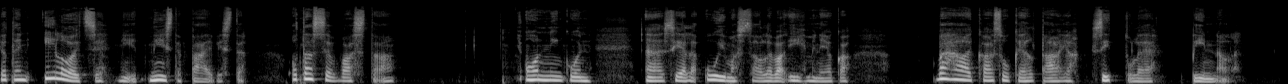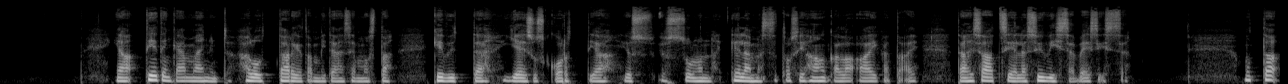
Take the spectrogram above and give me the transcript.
Joten iloitse niistä päivistä. Ota se vastaan on niin kuin siellä uimassa oleva ihminen, joka vähän aikaa sukeltaa ja sitten tulee pinnalle. Ja tietenkään mä en nyt halua tarjota mitään semmoista kevyttä Jeesuskorttia, jos, jos sulla on elämässä tosi hankala aika tai, tai saat siellä syvissä vesissä. Mutta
